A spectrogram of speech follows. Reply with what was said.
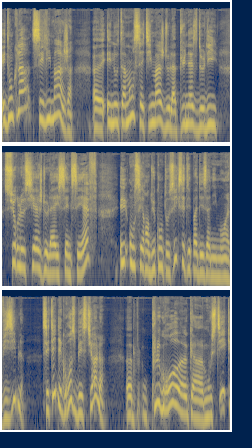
Et donc là, c'est l'image, euh, et notamment cette image de la punaise de lit sur le siège de la SNCF. Et on s'est rendu compte aussi que c'était pas des animaux invisibles, c'était des grosses bestioles euh, plus gros euh, qu'un moustique.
